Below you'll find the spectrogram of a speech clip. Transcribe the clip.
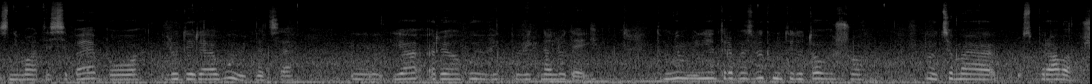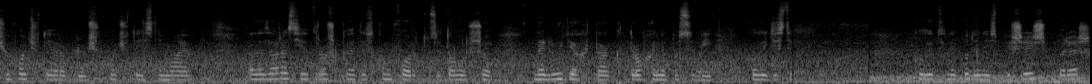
знімати себе, бо люди реагують на це. Я реагую відповідь на людей. Тому мені треба звикнути до того, що ну, це моя справа, що хочу, то я роблю, що хочу, то я знімаю. Але зараз є трошки дискомфорту з того, що на людях так трохи не по собі, коли дістаєш коли ти нікуди не спішиш, береш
